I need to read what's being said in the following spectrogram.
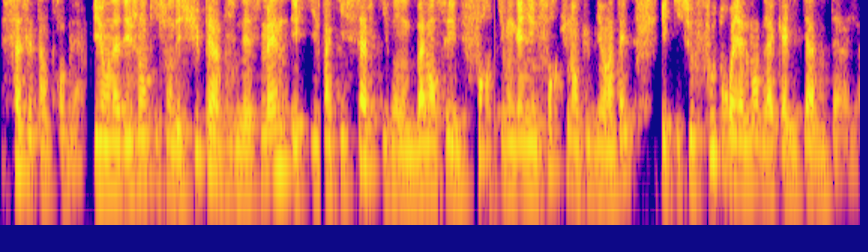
Ça, c'est un problème. Et on a des gens qui sont des super businessmen et qui, enfin, qui savent qu'ils vont balancer une forte, qu'ils vont gagner une fortune en publiant un texte et qui se foutent royalement de la qualité à l'intérieur.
